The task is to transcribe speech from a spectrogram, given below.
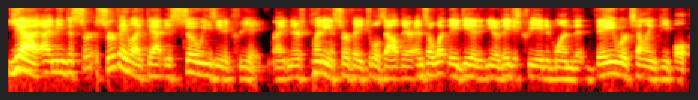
Yeah, I mean, the sur- survey like that is so easy to create, right? And there's plenty of survey tools out there. And so what they did, you know, they just created one that they were telling people,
